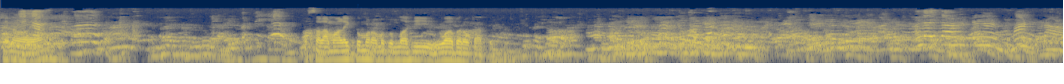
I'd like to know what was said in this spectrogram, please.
Channel ya. Assalamualaikum warahmatullahi wabarakatuh. Mantap.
